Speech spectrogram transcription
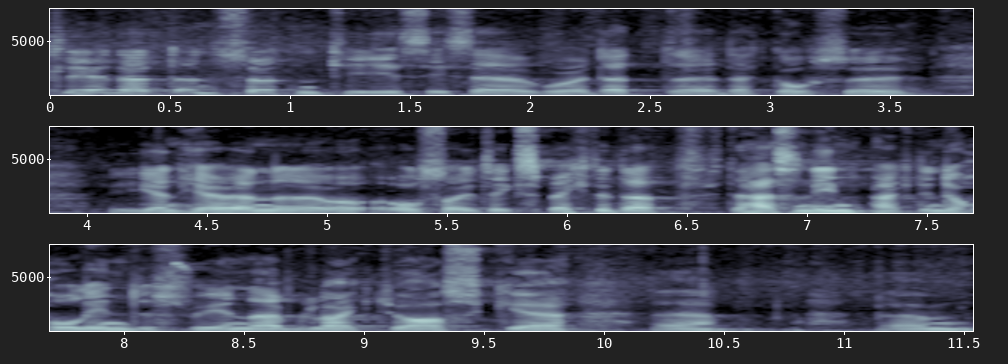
clear that uncertainty is, is a word that, uh, that goes uh, again here, and uh, also it's expected that it has an impact in the whole industry. And I would like to ask uh, uh, um,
